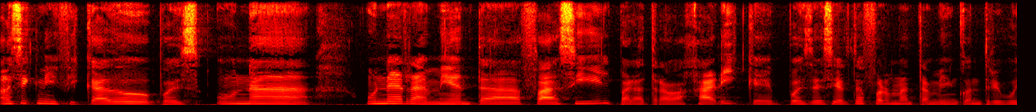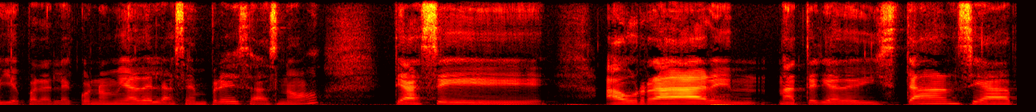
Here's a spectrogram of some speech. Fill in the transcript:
ha significado pues una, una herramienta fácil para trabajar y que pues de cierta forma también contribuye para la economía de las empresas, ¿no? Te hace ahorrar en materia de distancia,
